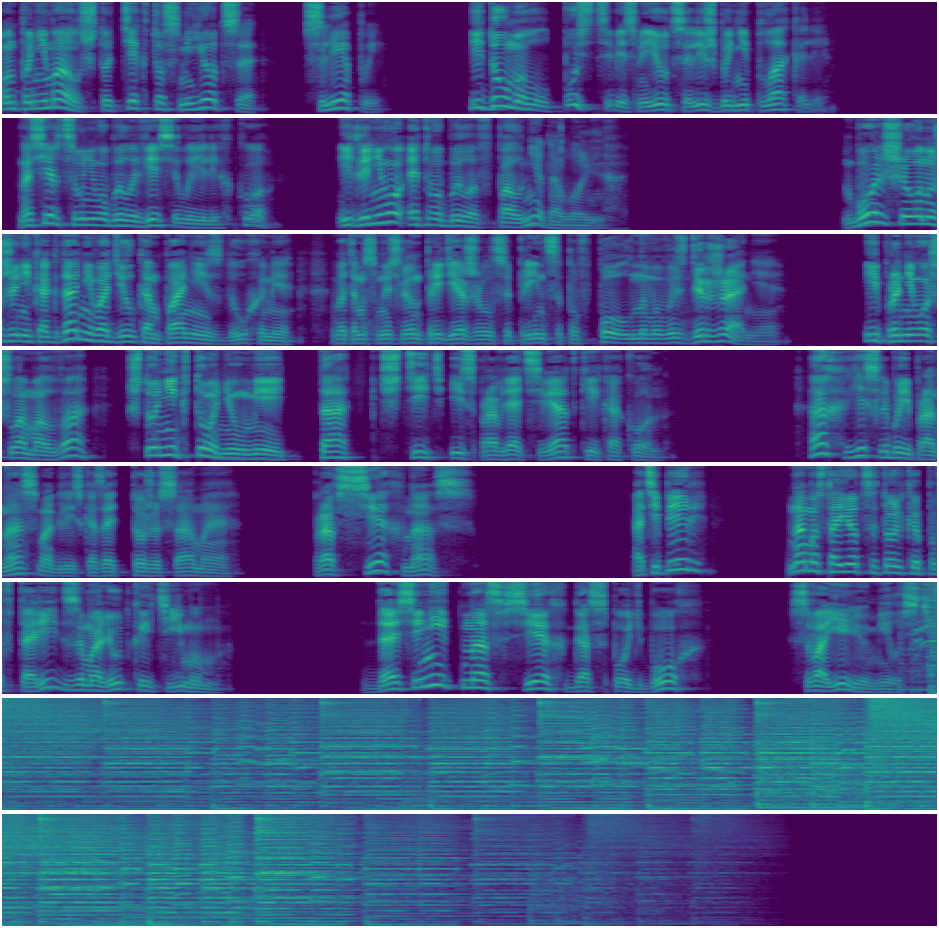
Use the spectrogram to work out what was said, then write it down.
Он понимал, что те, кто смеется, слепы, и думал, пусть себе смеются, лишь бы не плакали. На сердце у него было весело и легко, и для него этого было вполне довольно. Больше он уже никогда не водил компании с духами, в этом смысле он придерживался принципов полного воздержания. И про него шла молва, что никто не умеет так чтить и исправлять святки, как он. Ах, если бы и про нас могли сказать то же самое. Про всех нас. А теперь нам остается только повторить за малюткой Тимом. Да осенит нас всех Господь Бог своею милостью.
